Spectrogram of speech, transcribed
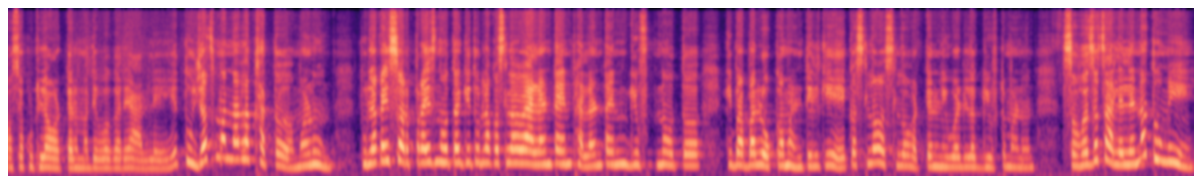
असं कुठल्या हॉटेलमध्ये वगैरे आले हे तुझ्याच मनाला खातं. म्हणून तुला काही सरप्राईज नव्हतं की तुला कसलं व्हॅलेंटाईन फॅलेंटाईन गिफ्ट नव्हतं की बाबा लोक म्हणतील की हे कसलं असलं हॉटेल निवडलं गिफ्ट म्हणून. सहजच आलेले ना तुम्ही.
